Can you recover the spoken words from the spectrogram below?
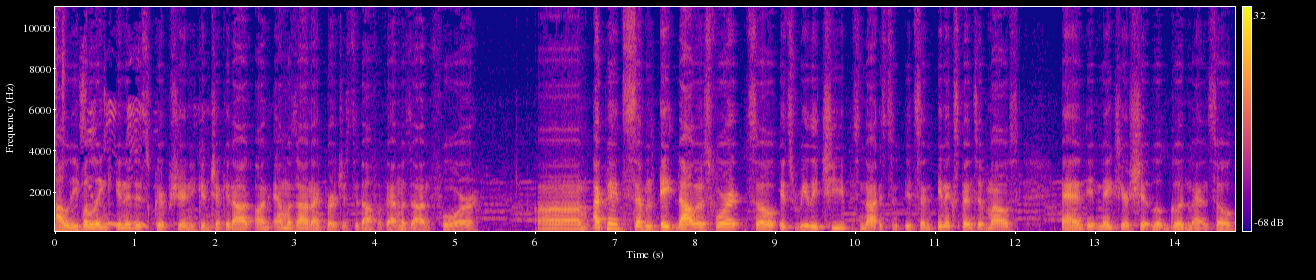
I'll leave a link in the description. You can check it out on Amazon. I purchased it off of Amazon for, um, I paid seven, eight dollars for it. So it's really cheap. It's not, it's an, it's an inexpensive mouse and it makes your shit look good, man. So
